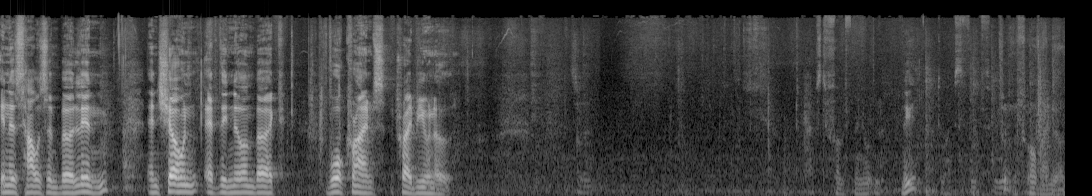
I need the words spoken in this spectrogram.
in his house in Berlin and shown at the Nuremberg War Crimes Tribunal. Du hast fünf Minuten. Nee? Du hast fünf Minuten. Oh mein Gott.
